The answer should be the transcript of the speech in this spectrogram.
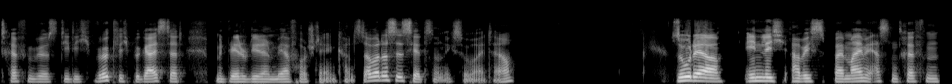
treffen wirst, die dich wirklich begeistert, mit der du dir dann mehr vorstellen kannst. Aber das ist jetzt noch nicht so weit, ja. So der ähnlich habe ich es bei meinem ersten Treffen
